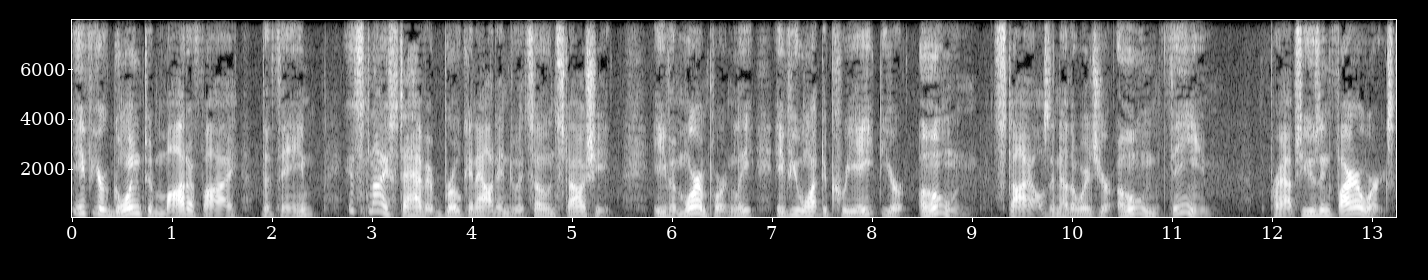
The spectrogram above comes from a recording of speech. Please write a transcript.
if you're going to modify the theme, it's nice to have it broken out into its own style sheet. Even more importantly, if you want to create your own styles, in other words, your own theme, perhaps using Fireworks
